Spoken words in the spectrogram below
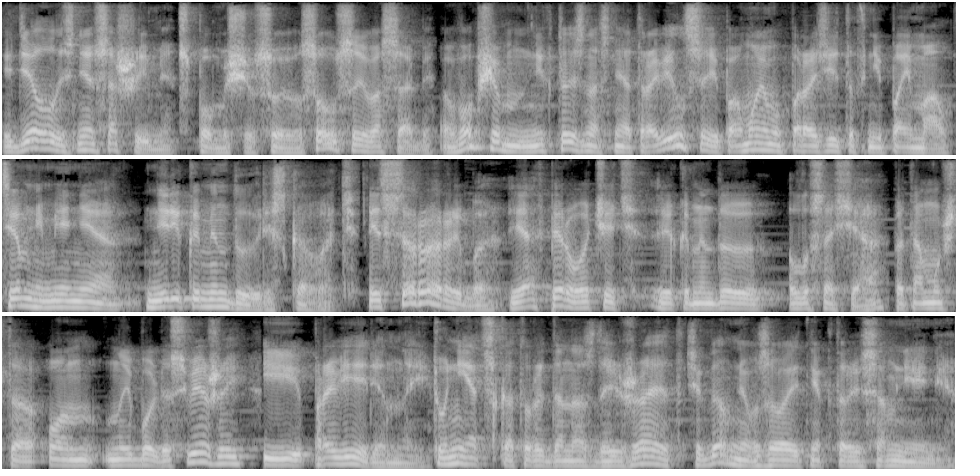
и делал из нее сашими с помощью соевого соуса и васаби. В общем, никто из нас не отравился и, по-моему, паразитов не поймал. Тем не менее, не рекомендую рисковать. Из сырой рыбы я в первую очередь рекомендую лосося, потому что он наиболее свежий и проверенный. Тунец, который до нас доезжает, всегда у меня вызывает некоторые сомнения.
